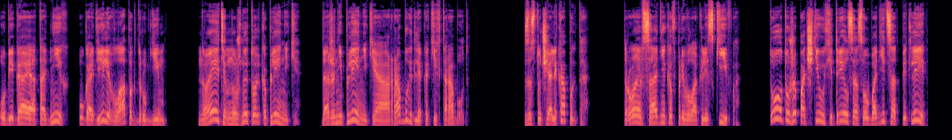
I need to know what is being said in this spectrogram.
убегая от одних, угодили в лапы к другим. Но этим нужны только пленники. Даже не пленники, а рабы для каких-то работ. Застучали копыта. Трое всадников приволокли скифа. Тот уже почти ухитрился освободиться от петли,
